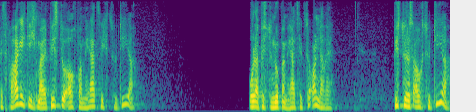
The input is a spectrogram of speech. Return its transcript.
Jetzt frage ich dich mal, bist du auch barmherzig zu dir? Oder bist du nur barmherzig zu anderen? Bist du das auch zu dir?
